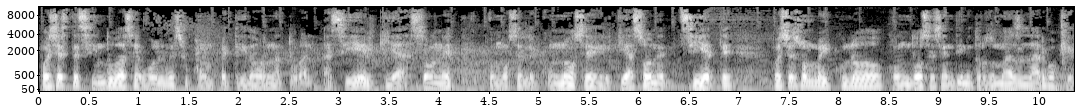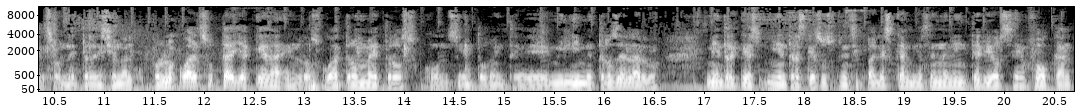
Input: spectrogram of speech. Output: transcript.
pues este sin duda se vuelve su competidor natural. Así el Kia Sonet, como se le conoce, el Kia Sonet 7, pues es un vehículo con 12 centímetros más largo que el Sonet tradicional, por lo cual su talla queda en los 4 metros con 120 milímetros de largo, mientras que, mientras que sus principales cambios en el interior se enfocan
